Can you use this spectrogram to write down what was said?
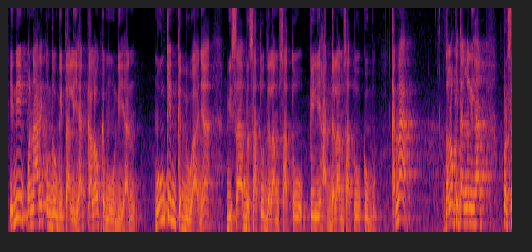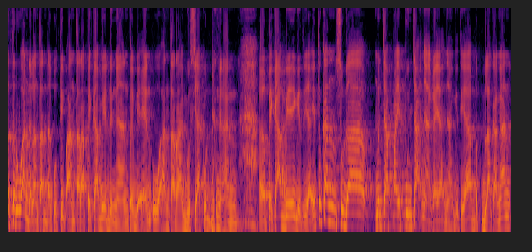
ini menarik untuk kita lihat kalau kemudian mungkin keduanya bisa bersatu dalam satu pilihan, dalam satu kubu. Karena kalau kita melihat perseteruan dalam tanda kutip antara PKB dengan PBNU, antara Gus Yakut dengan e, PKB gitu ya. Itu kan sudah mencapai puncaknya kayaknya gitu ya. Belakangan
